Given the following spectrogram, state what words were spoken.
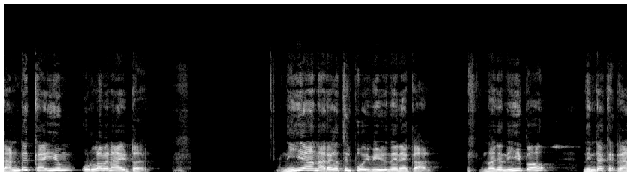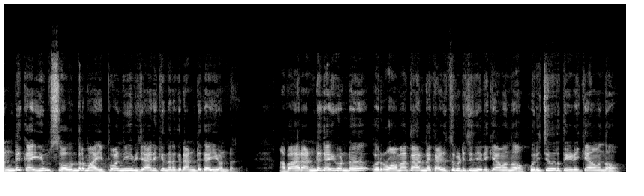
രണ്ട് കൈയും ഉള്ളവനായിട്ട് നീ ആ നരകത്തിൽ പോയി വീഴുന്നതിനേക്കാൾ എന്ന് പറഞ്ഞാൽ നീ ഇപ്പോ നിന്റെ രണ്ട് കൈയും സ്വതന്ത്രമായി ഇപ്പോൾ നീ വിചാരിക്കുന്ന നിനക്ക് രണ്ട് കൈയുണ്ട്. അപ്പൊ ആ രണ്ട് കൈ കൊണ്ട് ഒരു റോമാക്കാരന്റെ കഴുത്ത് പിടിച്ച് ഞെരിക്കാമെന്നോ കുനിച്ചു നിർത്തി ഇടിക്കാമെന്നോ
